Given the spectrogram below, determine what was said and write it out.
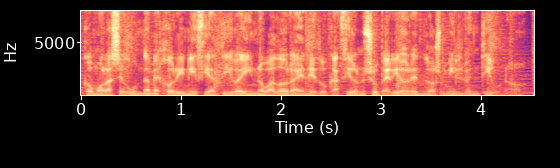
como la segunda mejor iniciativa innovadora en educación superior en 2021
